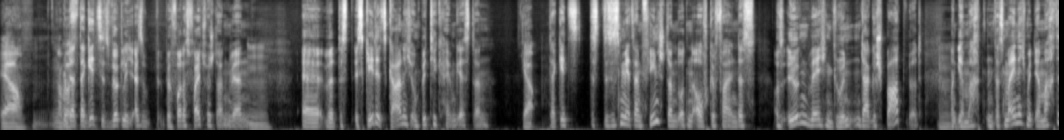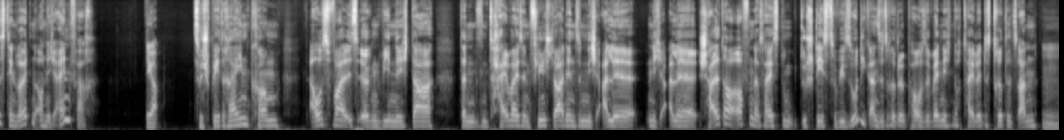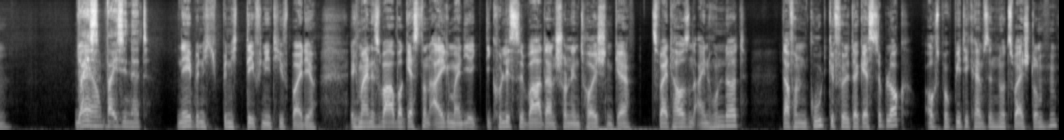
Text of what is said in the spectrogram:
Ja, Und aber da, da geht es jetzt wirklich, also be- bevor das falsch verstanden werden, Mhm. äh, wird das, es geht jetzt gar nicht um Bittigheim gestern. ja, Da geht's, das, das ist mir jetzt an vielen Standorten aufgefallen, dass aus irgendwelchen Gründen da gespart wird. Mhm. Und ihr macht, und das meine ich mit, ihr macht es den Leuten auch nicht einfach. ja, Zu spät reinkommen, Auswahl ist irgendwie nicht da, dann sind teilweise in vielen Stadien sind nicht alle, nicht alle Schalter offen, das heißt, du, du stehst sowieso die ganze Drittelpause, wenn nicht noch Teile des Drittels an. Mhm. Ja, weiß, ja. weiß ich nicht. Nee, bin ich, bin ich definitiv bei dir. Ich meine, es war aber gestern allgemein, die, die Kulisse war dann schon enttäuschend, gell? 2100, davon ein gut gefüllter Gästeblock. Augsburg-Bietigheim sind nur zwei Stunden.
